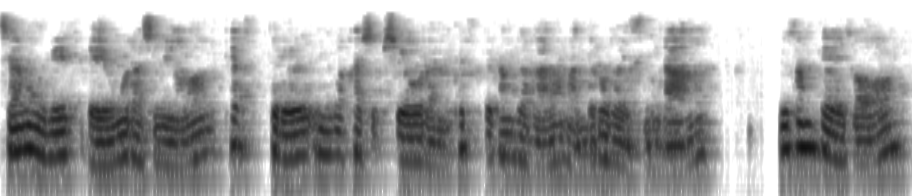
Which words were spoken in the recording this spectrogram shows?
제목 및 내용을 하시면 텍스트를 입력하십시오 라는 텍스트 상자가 만들어져 있습니다. 이 상태에서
